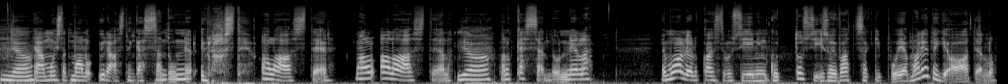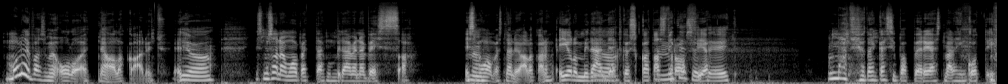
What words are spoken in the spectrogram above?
Joo. Ja muistan, että mä oon ollut yläasteen kässän tunnilla, yläasteen, ala-asteen. Mä oon ollut ala-asteella. Joo. Mä oon ollut kässän tunnilla. Ja mulla oli ollut kans semmosia niin tosi isoja vatsakipuja. Mä olin jotenkin ajatellut. Mulla oli vaan semmoinen olo, että ne alkaa nyt. Et, Joo. ja sitten mä sanoin mun opettaja, että mun pitää mennä vessaan. Ja sitten No. mä huomasin, että ne oli alkanut. Ei ollut mitään, tiedätkö, Mitä sä katastrofia. teit? Mä otin jotain käsipaperia ja sitten mä lähdin kotiin.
